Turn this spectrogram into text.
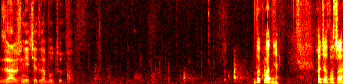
Zarżnie cię dla butów. Dokładnie. Chodzi o to, że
